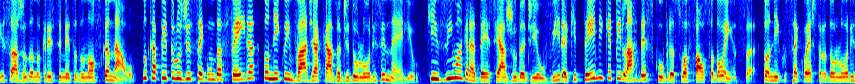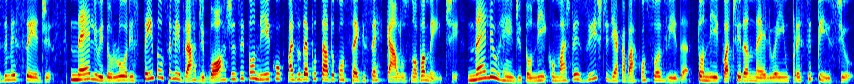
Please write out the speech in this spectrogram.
Isso ajuda no crescimento do nosso canal. No capítulo de segunda-feira, Tonico invade a casa de Dolores e Nélio. Quinzinho agradece a ajuda de Elvira, que teme que Pilar descubra sua falsa doença Tonico sequestra Dolores e Mercedes. Nélio e Dolores tentam se livrar de Borges e Tonico, mas o deputado consegue cercá-los novamente. Nélio rende Tonico, mas desiste de acabar com sua vida. Tonico atira Nélio em um precipício.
